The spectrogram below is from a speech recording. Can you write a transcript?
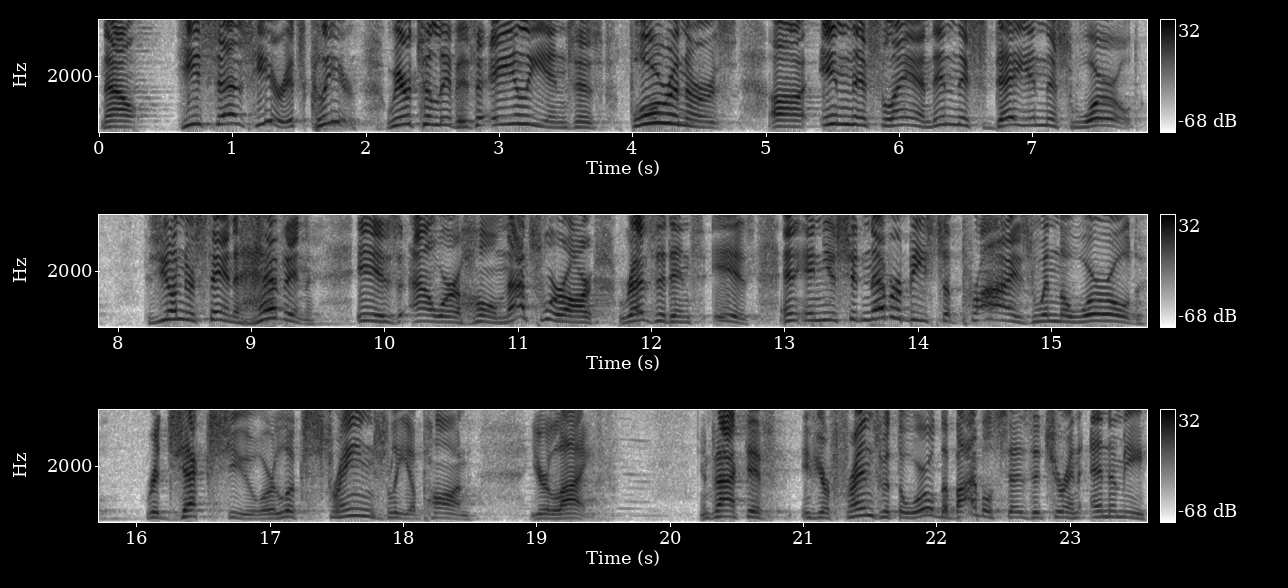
Now, he says here, it's clear, we're to live as aliens, as foreigners uh, in this land, in this day, in this world. Because you understand, heaven is our home. That's where our residence is. And, and you should never be surprised when the world rejects you or looks strangely upon your life. In fact, if, if you're friends with the world, the Bible says that you're an enemy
